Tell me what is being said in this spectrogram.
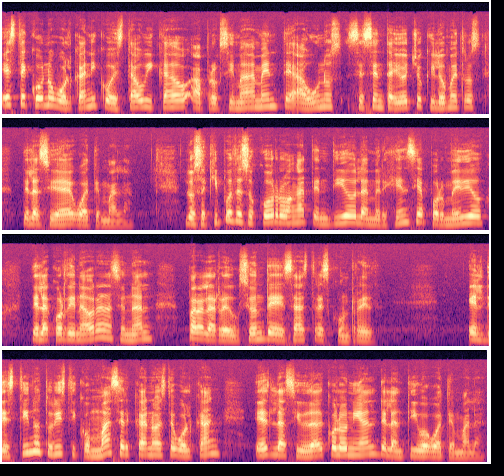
Este cono volcánico está ubicado aproximadamente a unos 68 kilómetros de la ciudad de Guatemala. Los equipos de socorro han atendido la emergencia por medio de la Coordinadora Nacional para la Reducción de Desastres con Red. El destino turístico más cercano a este volcán es la ciudad colonial de la antigua Guatemala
